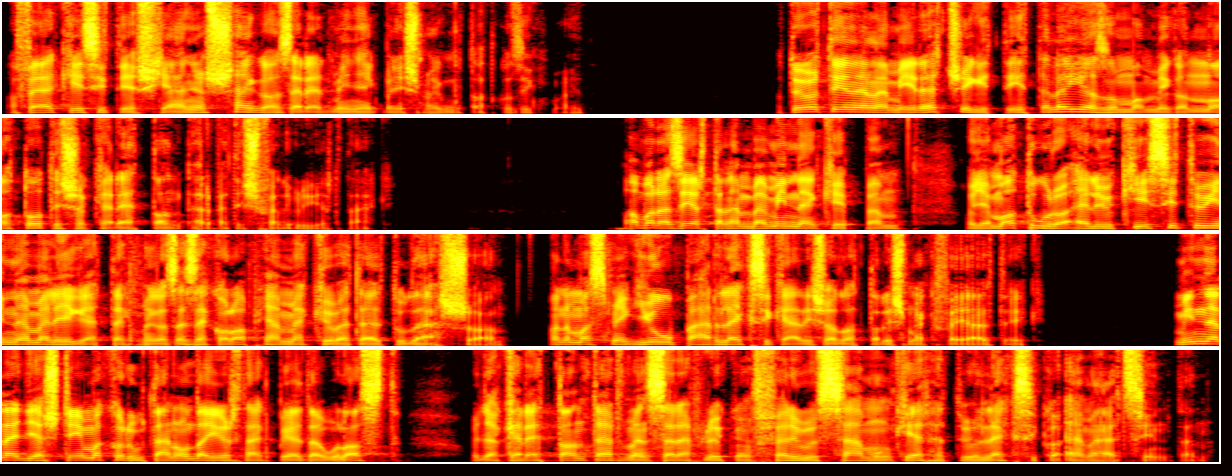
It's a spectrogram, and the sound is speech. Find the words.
a felkészítés hiányossága az eredményekben is megmutatkozik majd. A történelem érettségi tételei azonban még a nato és a keret tantervet is felülírták. Abban az értelemben mindenképpen, hogy a matúra előkészítői nem elégedtek meg az ezek alapján megkövetelt tudással, hanem azt még jó pár lexikális adattal is megfejelték. Minden egyes témakör után odaírták például azt, hogy a kerettantervben szereplőkön felül számon kérhető lexika emelt szinten.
